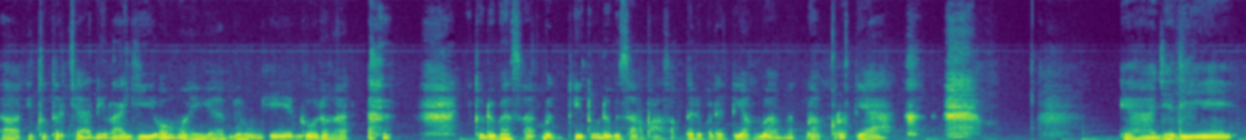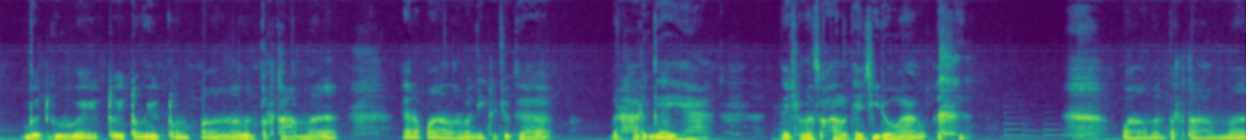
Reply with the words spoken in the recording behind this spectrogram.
uh, itu terjadi lagi oh my god gak mungkin gue udah gak itu udah besar itu udah besar pasak daripada tiang banget bangkrut ya. Ya jadi buat gue itu hitung-hitung pengalaman pertama. Karena pengalaman itu juga berharga ya. Gak cuma soal gaji doang. Pengalaman pertama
